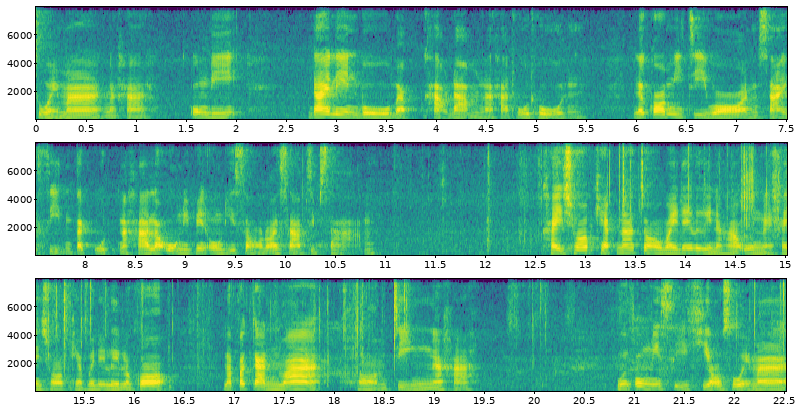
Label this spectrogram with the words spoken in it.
สวยมากนะคะ องค์นี้ได้เรนโบว์แบบขาวดำนะคะ ทูโทน แล้วก็มีจีวร สายสิญจนตะกุดนะคะ แล้วองค์นี้เป็นองค์ที่ 233 ใครชอบแคปหน้าจอไว้ได้เลยนะคะ องค์ไหนใครชอบแคปไว้ได้เลย แล้วก็รับประกันว่าหอมจริงนะคะอุ๊ยองค์นี้สีเขียวสวยมาก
